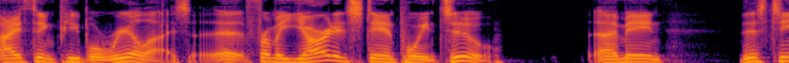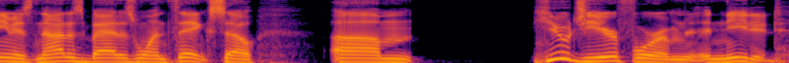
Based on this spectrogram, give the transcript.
I think people realize uh, from a yardage standpoint too. I mean, this team is not as bad as one thinks. So, um, huge year for them needed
